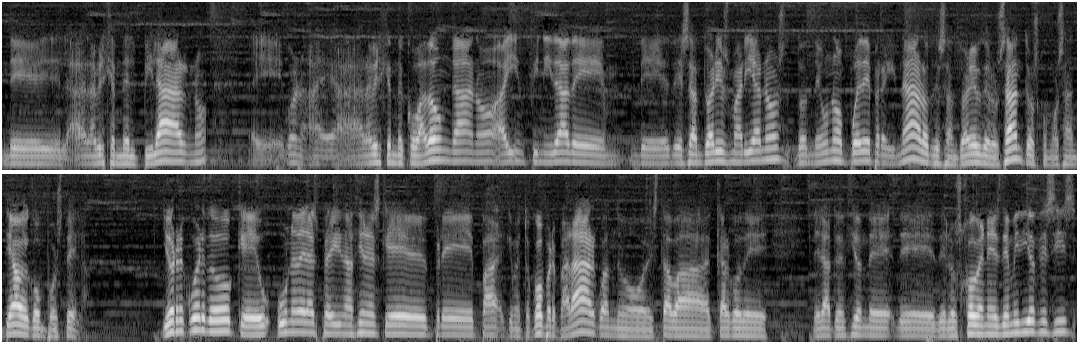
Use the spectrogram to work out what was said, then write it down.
de la, Virgen del Pilar, ¿no? Eh, bueno, a, la Virgen de Covadonga, ¿no? Hay infinidad de, de, santuarios marianos donde uno puede peregrinar, o de santuarios de los santos, como Santiago de Compostela. Yo recuerdo que una de las peregrinaciones que, que me tocó preparar cuando estaba a cargo de, la atención de, los jóvenes de mi diócesis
